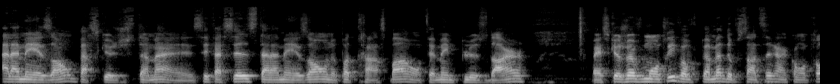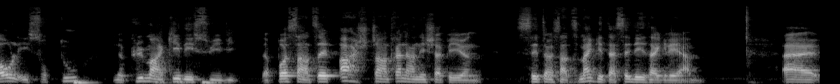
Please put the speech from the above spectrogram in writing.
à la maison parce que justement, c'est facile, c'est à la maison, on n'a pas de transport, on fait même plus d'heures. Ben, ce que je vais vous montrer va vous permettre de vous sentir en contrôle et surtout ne plus manquer des suivis. De ne pas sentir Ah, je suis en train d'en échapper une. C'est un sentiment qui est assez désagréable. Euh,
